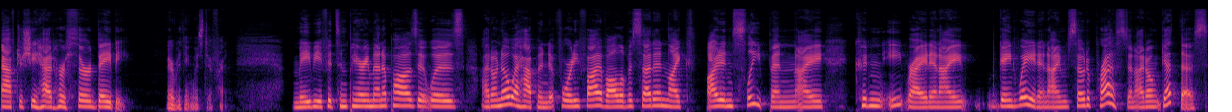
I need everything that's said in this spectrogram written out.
after she had her third baby, everything was different. Maybe if it's in perimenopause, it was, I don't know what happened at 45. All of a sudden, like I didn't sleep and I couldn't eat right and I gained weight and I'm so depressed and I don't get this.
